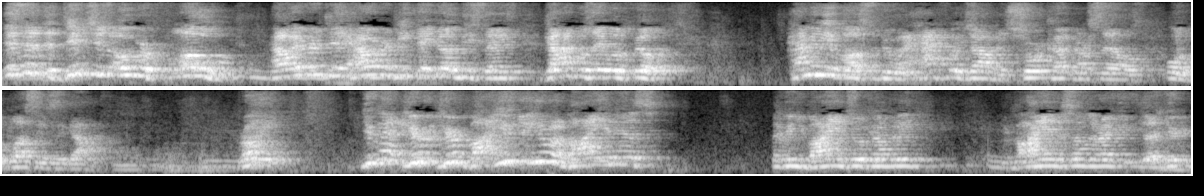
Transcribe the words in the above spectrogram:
It said the ditches overflowed. However, however deep they dug these things, God was able to fill it. How many of us are doing a halfway job and shortcutting ourselves on the blessings of God? Right? You got you're buy you, you know what a buy-in is? Like when you buy into a company, you buy into something, right? You, like you're,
